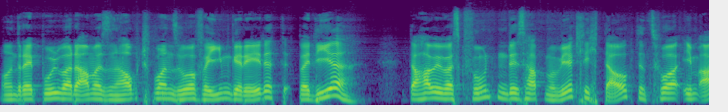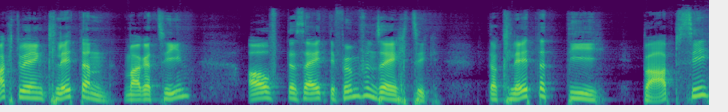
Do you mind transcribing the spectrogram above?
und Red Bull war damals ein Hauptsponsor von ihm geredet. Bei dir, da habe ich was gefunden, das hat mir wirklich taugt und zwar im aktuellen Klettern-Magazin auf der Seite 65. Da klettert die Babsi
